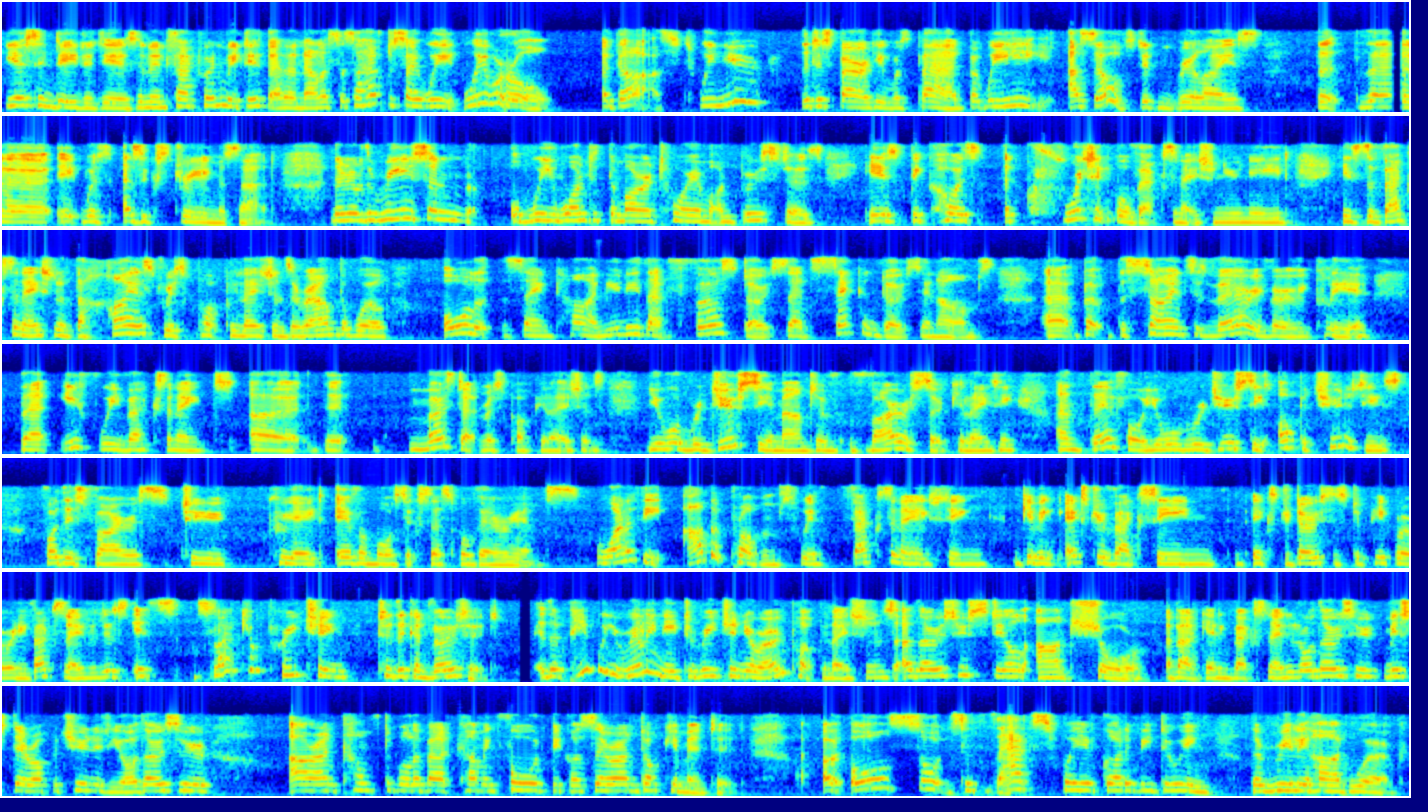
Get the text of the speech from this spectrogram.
Yes, indeed it is. And in fact, when we did that analysis, I have to say we, we were all aghast. We knew the disparity was bad, but we ourselves didn't realize that the, it was as extreme as that. Know, the reason we wanted the moratorium on boosters is because the critical vaccination you need is the vaccination of the highest risk populations around the world all at the same time. You need that first dose, that second dose in arms. Uh, but the science is very, very clear that if we vaccinate uh, the most at risk populations, you will reduce the amount of virus circulating, and therefore you will reduce the opportunities for this virus to create ever more successful variants. One of the other problems with vaccinating, giving extra vaccine, extra doses to people already vaccinated is it's it's like you're preaching to the converted the people you really need to reach in your own populations are those who still aren't sure about getting vaccinated, or those who missed their opportunity, or those who are uncomfortable about coming forward because they're undocumented. Uh, all sorts. So that's where you've got to be doing the really hard work.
